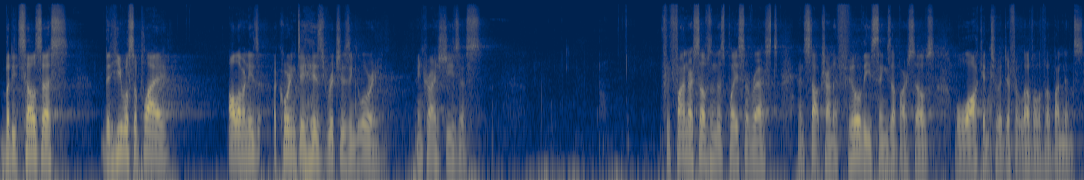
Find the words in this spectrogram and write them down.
But he tells us that he will supply all of our needs according to his riches and glory in Christ Jesus. If we find ourselves in this place of rest and stop trying to fill these things up ourselves, we'll walk into a different level of abundance.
